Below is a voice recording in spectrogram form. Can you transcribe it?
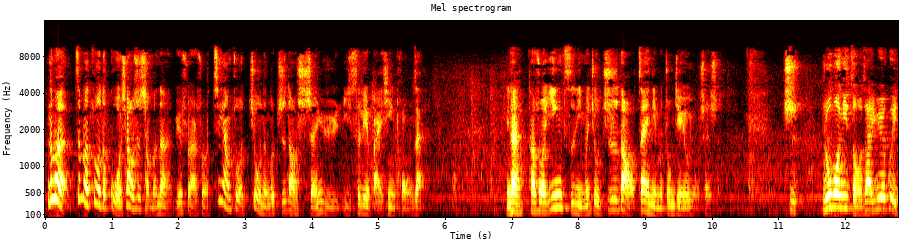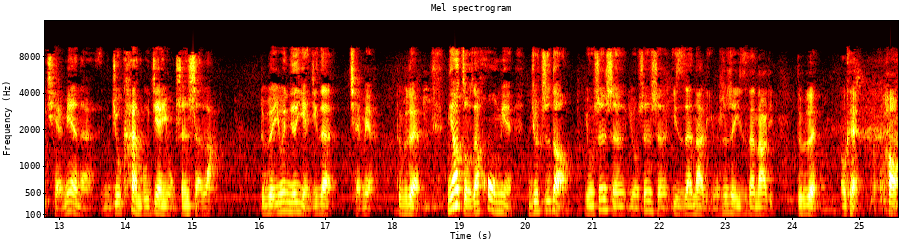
那么这么做的果效是什么呢？约书亚说，这样做就能够知道神与以色列百姓同在。你看，他说，因此你们就知道在你们中间有永生神。是，如果你走在约柜前面呢，你就看不见永生神啦，对不对？因为你的眼睛在前面，对不对？你要走在后面，你就知道永生神，永生神一直在那里，永生神一直在那里，对不对？OK，好，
